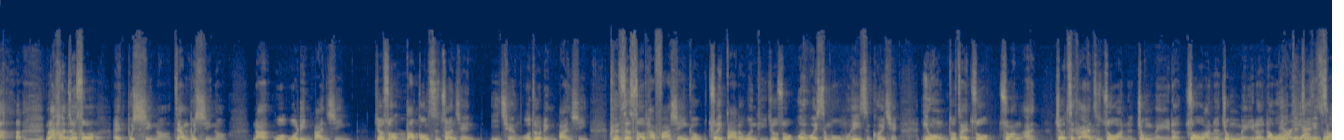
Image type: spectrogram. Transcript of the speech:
那他就说，哎，不行哦，这样不行哦，那我我领半薪。就是说到公司赚钱以前，我就领半薪。可是这时候他发现一个最大的问题，就是说为为什么我们会一直亏钱？因为我们都在做专案，就这个案子做完了就没了，做完了就没了。那我得再去找，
